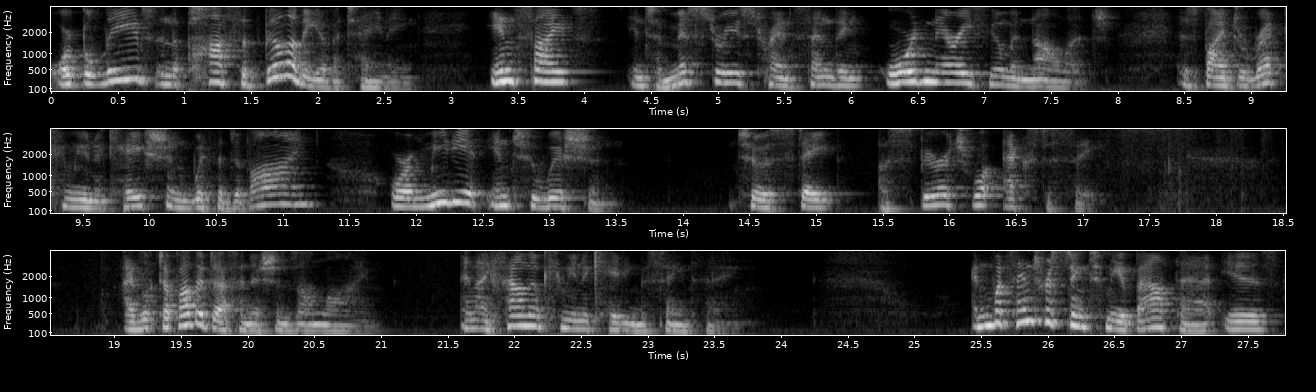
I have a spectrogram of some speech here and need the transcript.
or believes in the possibility of attaining insights into mysteries transcending ordinary human knowledge as by direct communication with the divine or immediate intuition to a state of spiritual ecstasy. I looked up other definitions online and I found them communicating the same thing. And what's interesting to me about that is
